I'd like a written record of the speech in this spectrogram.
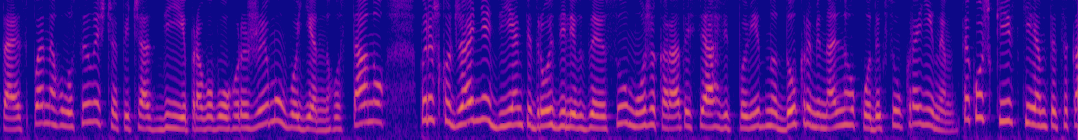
та СП наголосили, що під час дії правового режиму воєнного стану перешкоджання діям підрозділів ЗСУ може каратися відповідно до Кримінального кодексу України. Також Київський МТЦК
